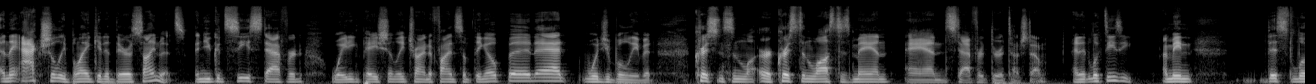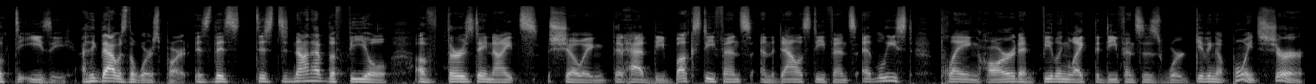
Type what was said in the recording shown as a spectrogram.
and they actually blanketed their assignments. And you could see Stafford waiting patiently, trying to find something open. And would you believe it? Christensen or Kristen lost his man, and Stafford threw a touchdown. And it looked easy. I mean, this looked easy. I think that was the worst part. Is this this did not have the feel of Thursday night's showing that had the Bucs defense and the Dallas defense at least playing hard and feeling like the defenses were giving up points, sure,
